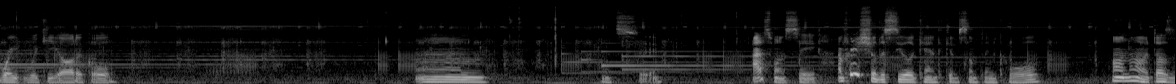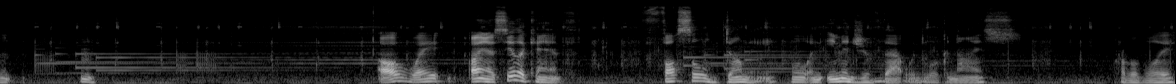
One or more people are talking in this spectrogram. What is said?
great wiki article. Um, let's see. I just want to see. I'm pretty sure the coelacanth gives something cool. Oh no, it doesn't. Hmm. Oh, wait. Oh, yeah, coelacanth. Fossil dummy. Well, an image of that would look nice. Probably.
